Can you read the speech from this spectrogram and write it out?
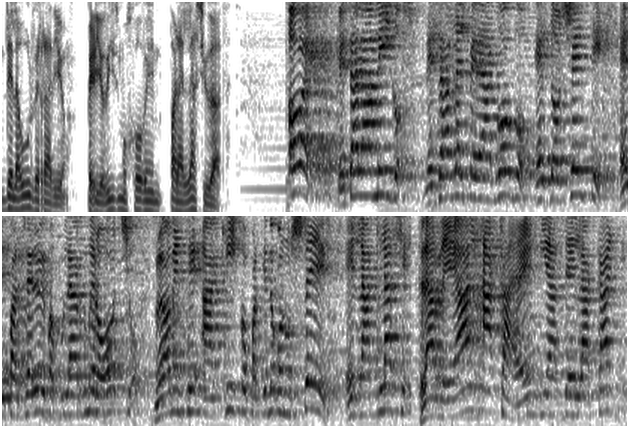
De la Urbe Radio, periodismo joven para la ciudad. Hoy, ¿qué tal amigos? Les habla el pedagogo, el docente, el parcero del popular número 8. Nuevamente aquí compartiendo con ustedes en la clase La Real Academia de la Calle.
